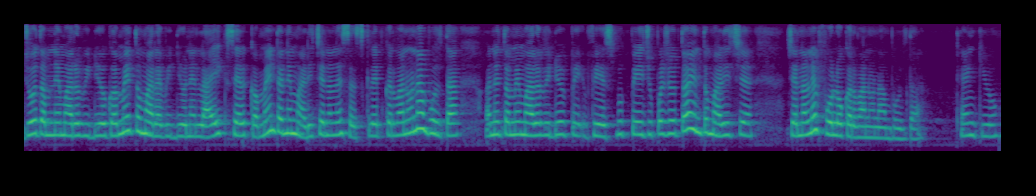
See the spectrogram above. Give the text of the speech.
જો તમને મારો વીડિયો ગમે તો મારા વિડીયોને લાઇક શેર, કમેન્ટ અને મારી ચેનલને સબસ્ક્રાઈબ કરવાનું ના ભૂલતા. અને તમે મારો વીડિયો ફેસબુક પેજ ઉપર જોતા હોય ને તો મારી ચેનલને ફોલો કરવાનું ના ભૂલતા. Thank you.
